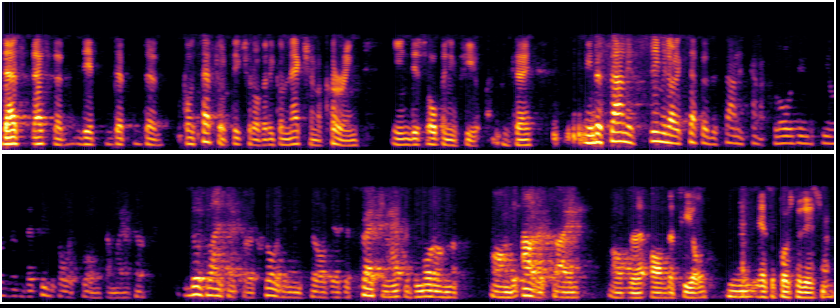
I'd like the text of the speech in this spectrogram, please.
that's that's the, the the the conceptual picture of a reconnection occurring in this opening field. Okay, in the sun it's similar, except that the sun is kind of closing the field. The field is always closed somewhere. So those lines actually are closing, and so the, the stretching happens more on on the outer side of the of the field mm, as opposed to this one.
